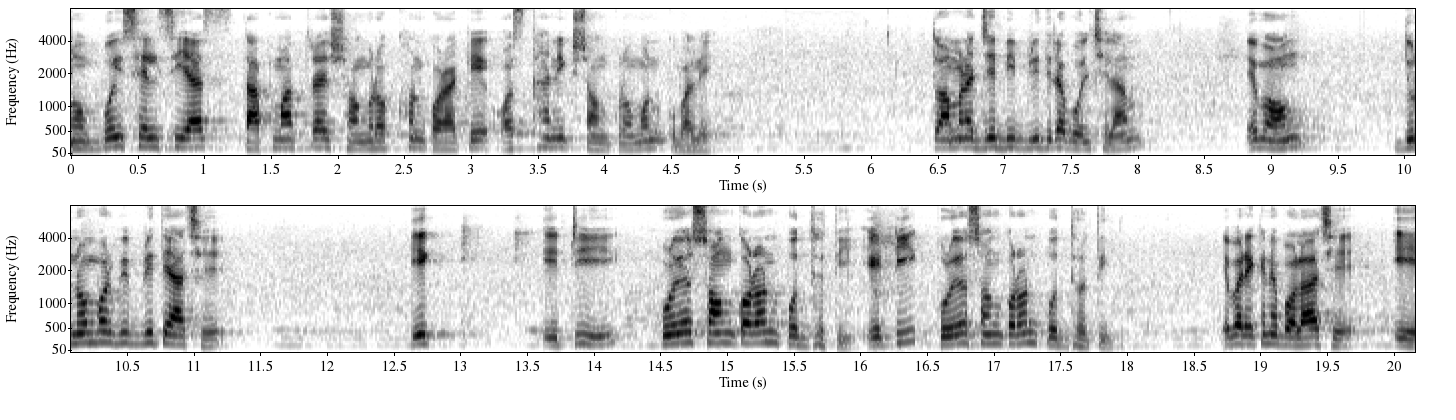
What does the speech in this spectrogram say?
নব্বই সেলসিয়াস তাপমাত্রায় সংরক্ষণ করাকে অস্থানিক সংক্রমণ বলে। তো আমরা যে বিবৃতিটা বলছিলাম এবং দু নম্বর বিবৃতি আছে, এক এটি ক্রয়সংকরণ পদ্ধতি, এটি ক্রয়সংকরণ পদ্ধতি। এবার এখানে বলা আছে এ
